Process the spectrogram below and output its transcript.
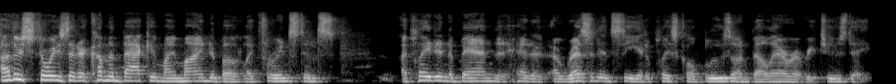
other stories that are coming back in my mind about, like for instance, I played in a band that had a, a residency at a place called Blues on Bellair every Tuesday.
